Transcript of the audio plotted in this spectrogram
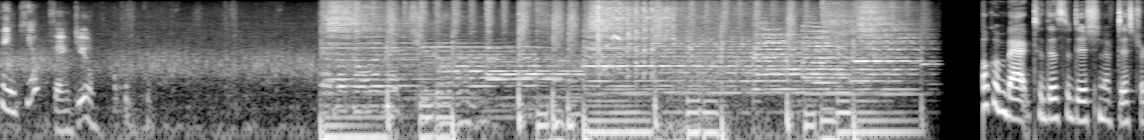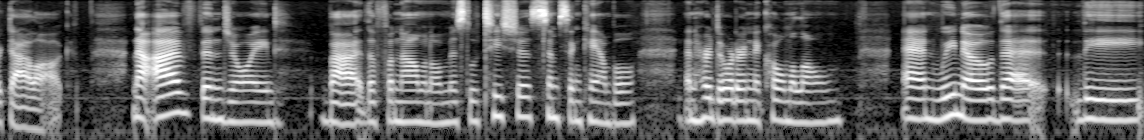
Thank you. Thank you. gonna let you go. Welcome back to this edition of District Dialogue. Now, I've been joined by the phenomenal Miss Letitia Simpson Campbell and her daughter Nicole Malone. And we know that the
